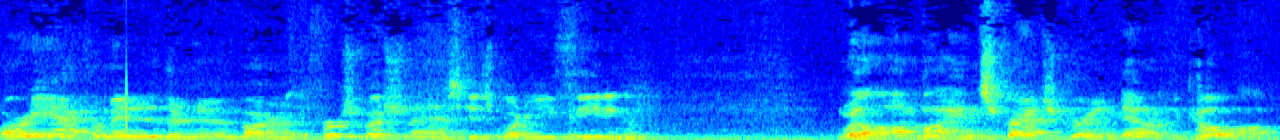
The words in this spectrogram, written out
already acclimated to their new environment. The first question I ask is, what are you feeding them? Well, I'm buying scratch grain down at the co-op.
